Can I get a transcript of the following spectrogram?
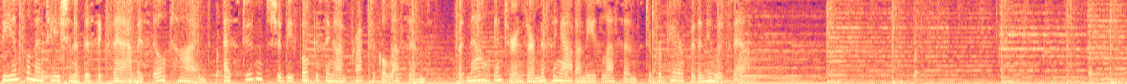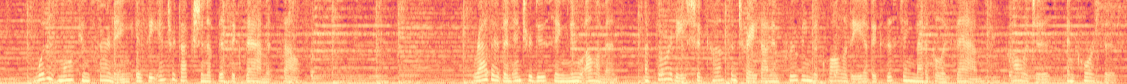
The implementation of this exam is ill-timed, as students should be focusing on practical lessons, but now interns are missing out on these lessons to prepare for the new exam. What is more concerning is the introduction of this exam itself. Rather than introducing new elements, authorities should concentrate on improving the quality of existing medical exams, colleges, and courses.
